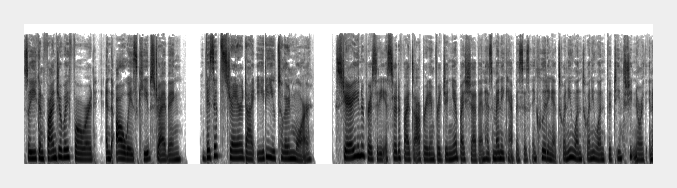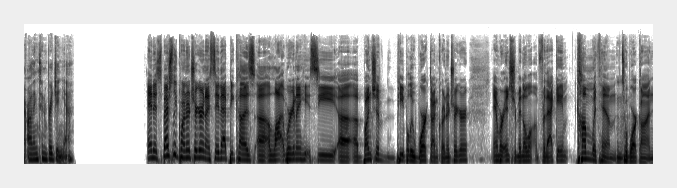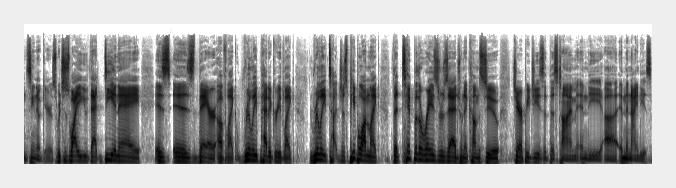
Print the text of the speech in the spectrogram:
so you can find your way forward and always keep striving. Visit strayer.edu to learn more. Strayer University is certified to operate in Virginia by SCHEV and has many campuses, including at 2121 15th Street North in Arlington, Virginia. and especially Chrono Trigger. And I say that because uh, a lot we're gonna he- see uh, a bunch of people who worked on Chrono Trigger and were instrumental for that game come with him to work on Xenogears, which is why you that DNA is is there of like really pedigreed, like really t- just people on like the tip of the razor's edge when it comes to JRPGs at this time in the uh, in the nineties.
